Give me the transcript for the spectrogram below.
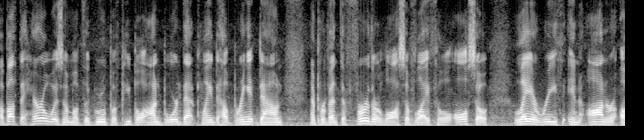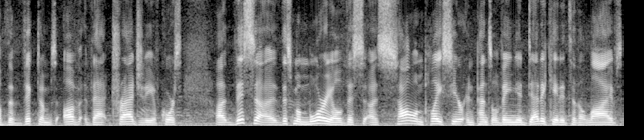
about the heroism of the group of people on board that plane to help bring it down and prevent the further loss of life. He'll also lay a wreath in honor of the victims of that tragedy. Of course, uh, this uh, this memorial, this uh, solemn place here in Pennsylvania, dedicated to the lives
